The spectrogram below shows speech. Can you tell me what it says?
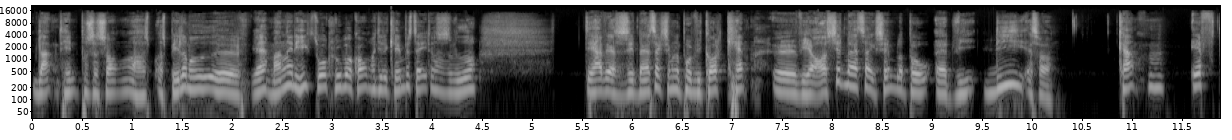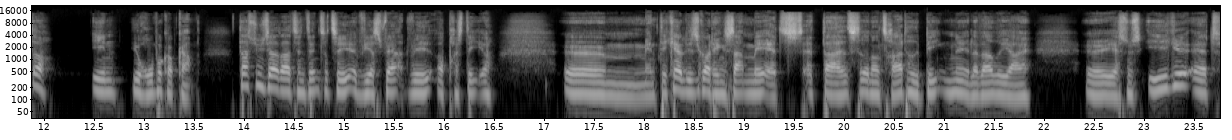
langt hen på sæsonen og, og spiller mod øh, ja, mange af de helt store klubber og kommer fra de der kæmpe stadions og så videre. Det har vi altså set masser af eksempler på, at vi godt kan. Øh, vi har også set masser af eksempler på, at vi lige, altså kampen efter en Europacup-kamp, der synes jeg, at der er tendenser til, at vi har svært ved at præstere. Øh, men det kan jo lige så godt hænge sammen med, at, at der sidder noget træthed i benene, eller hvad ved jeg. Øh, jeg synes ikke, at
